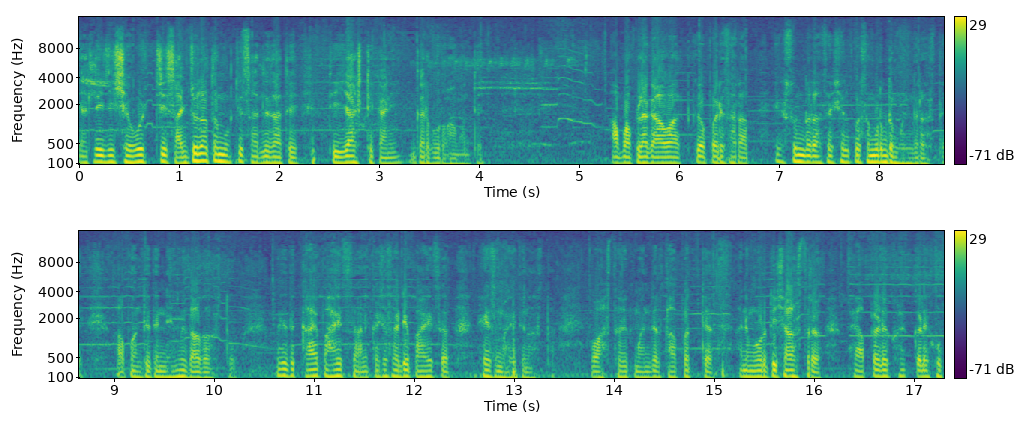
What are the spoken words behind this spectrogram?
यातली जी शेवटची साजूला तर मुक्ती साधली जाते ती याच ठिकाणी गर्भगृहामध्ये. आपापल्या गावात किंवा परिसरात एक सुंदर असं शिल्पसमृद्ध मंदिर असते. आपण तिथे नेहमी जात असतो. म्हणजे तिथे काय पाहायचं आणि कशासाठी पाहायचं हेच माहिती नसतं. वास्तविक मंदिर स्थापत्य आणि मूर्तिशास्त्र हे आपल्याकडे खूप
